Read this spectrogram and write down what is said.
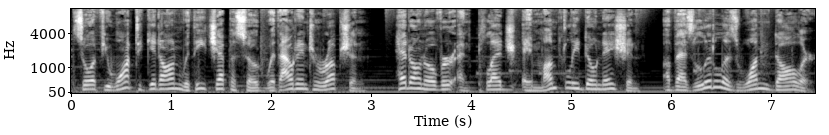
So if you want to get on with each episode without interruption, head on over and pledge a monthly donation of as little as $1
